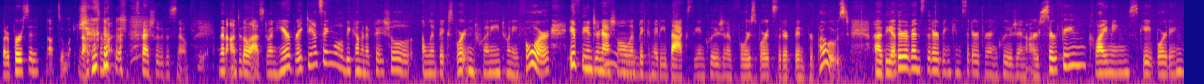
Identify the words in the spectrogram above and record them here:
But a person, not so much. Not so much, especially with the snow. Then on to the last one here. Breakdancing will become an official Olympic sport in 2024 if the International Olympic Committee backs the inclusion of four sports that have been proposed. Uh, the other events that are being considered for inclusion are surfing, climbing, skateboarding,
